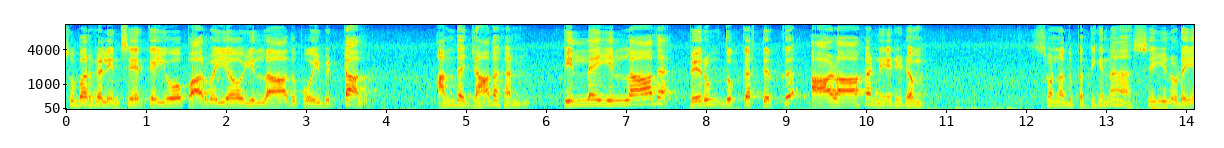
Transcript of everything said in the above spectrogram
சுபர்களின் சேர்க்கையோ பார்வையோ இல்லாது போய்விட்டால் அந்த ஜாதகன் பிள்ளை இல்லாத பெரும் துக்கத்திற்கு ஆளாக நேரிடும். சொன்னது பார்த்திங்கன்னா செய்யுளுடைய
